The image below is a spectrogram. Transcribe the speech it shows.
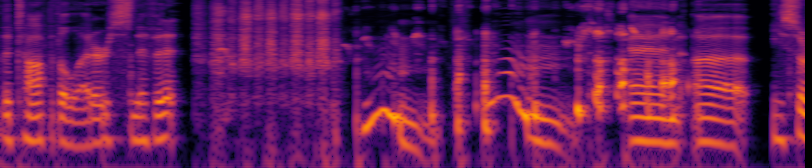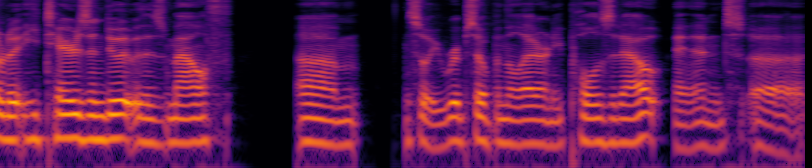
the top of the letter, sniffing it. Hmm. Hmm. And uh, he sort of he tears into it with his mouth. Um, so he rips open the letter and he pulls it out and uh.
